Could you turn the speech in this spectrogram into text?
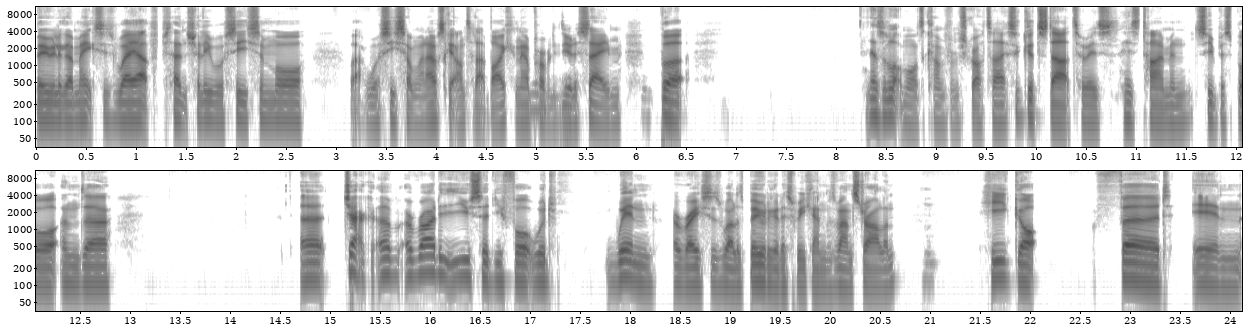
Bulega makes his way up, potentially we'll see some more. Well, we'll see someone else get onto that bike, and they'll Mm. probably do the same. But there's a lot more to come from Schrotter. It's a good start to his his time in Super Sport, and uh, uh, Jack, a, a rider that you said you thought would win a race as well as Bulega this weekend was Van Straalen. Mhm. He got third in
